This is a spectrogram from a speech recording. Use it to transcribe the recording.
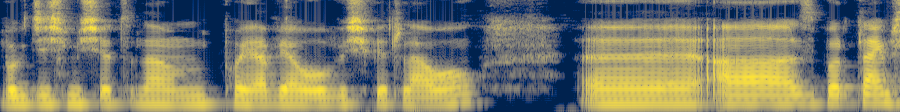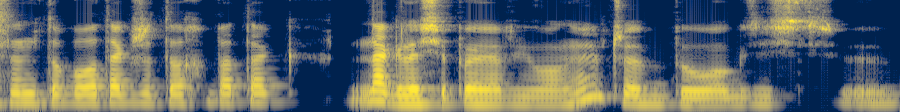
bo gdzieś mi się to tam pojawiało, wyświetlało. E, A z Board Timesem to było tak, że to chyba tak nagle się pojawiło, nie? Czy było gdzieś, y,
